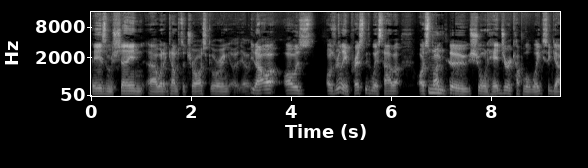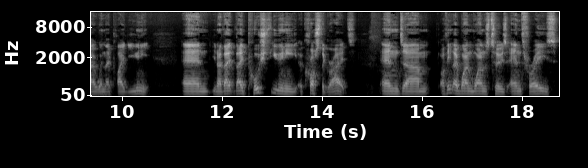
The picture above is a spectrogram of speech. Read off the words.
he is a machine uh, when it comes to try scoring. Uh, you know, I, I was I was really impressed with West Harbour. I spoke mm. to Sean Hedger a couple of weeks ago when they played Uni, and you know they they pushed uni across the grades, and um, I think they won ones, twos, and threes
